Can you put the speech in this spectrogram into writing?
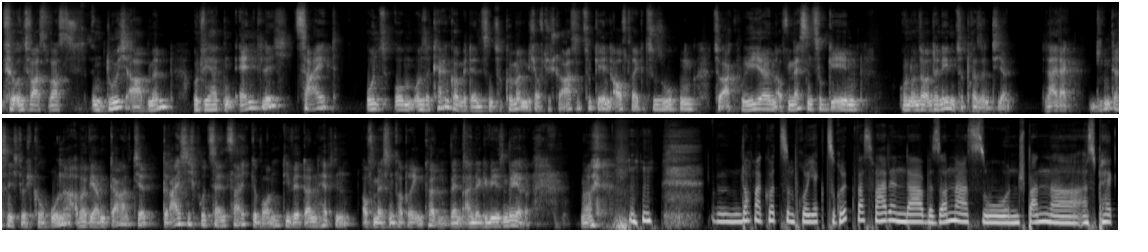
für uns war es was ein Durchatmen und wir hatten endlich Zeit, uns um unsere Kernkompetenzen zu kümmern, mich auf die Straße zu gehen, Aufträge zu suchen, zu akquirieren, auf Messen zu gehen und unser Unternehmen zu präsentieren. Leider ging das nicht durch Corona, aber wir haben garantiert 30 Prozent Zeit gewonnen, die wir dann hätten auf Messen verbringen können, wenn eine gewesen wäre. Ne? Noch mal kurz zum Projekt zurück. Was war denn da besonders so ein spannender Aspekt,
